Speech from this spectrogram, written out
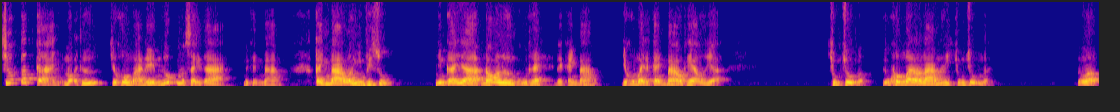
trước tất cả mọi thứ chứ không phải đến lúc nó xảy ra mới cảnh báo. Cảnh báo bằng những ví dụ những cái là đo lường cụ thể để cảnh báo chứ không phải là cảnh báo theo gì ạ? Chung chung cũng không bao giờ làm cái gì chung chung rồi. Đúng không?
